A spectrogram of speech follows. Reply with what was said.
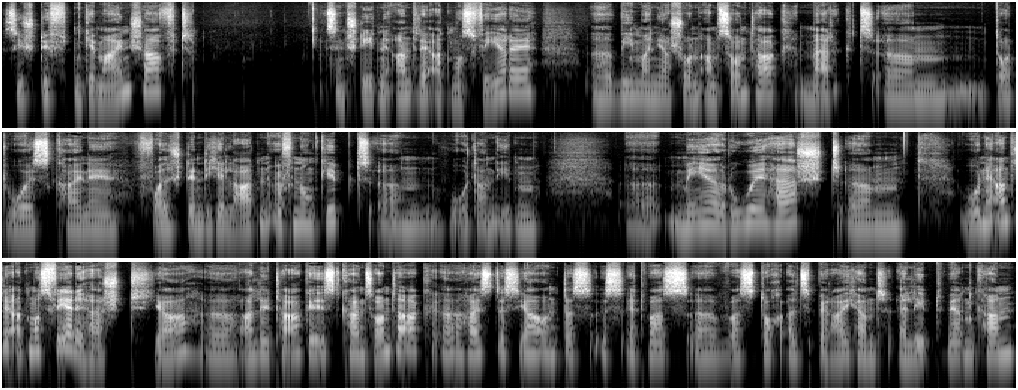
sie stiften Gemeinschaft. Es entsteht eine andere Atmosphäre, äh, wie man ja schon am Sonntag merkt, ähm, dort wo es keine vollständige Ladenöffnung gibt, ähm, wo dann eben äh, mehr Ruhe herrscht, ähm, wo eine andere Atmosphäre herrscht. Ja, äh, alle Tage ist kein Sonntag, heißt es ja, und das ist etwas, was doch als bereichernd erlebt werden kann.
